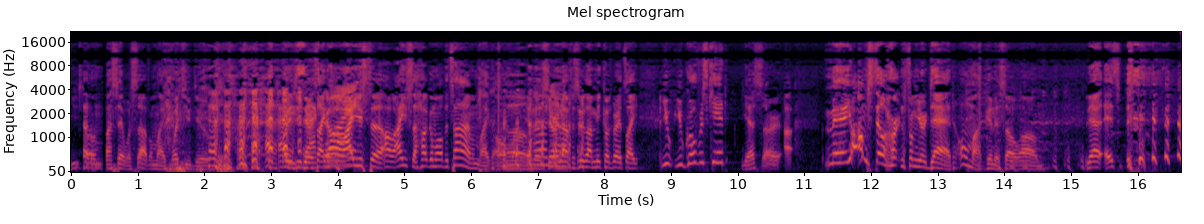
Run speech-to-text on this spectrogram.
you tell him I said what's up. I'm like, what you do? what did you do? It's like, oh, I used to oh I used to hug him all the time. I'm like, oh, my. and then Oh, sure no. enough, as soon as I meet Coach Barrett, it's like, you you Grover's kid? Yes, sir. Uh, man, yo, I'm still hurting from your dad. Oh my goodness. So um, yeah, it's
